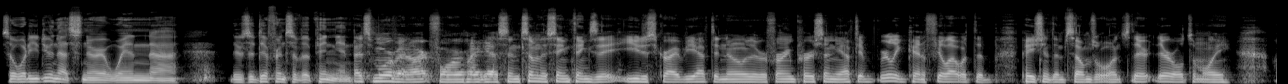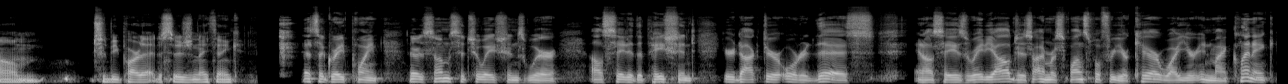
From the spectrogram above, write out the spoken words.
so, what do you do in that scenario when uh, there's a difference of opinion? That's more of an art form, I guess. And some of the same things that you described, you have to know the referring person. You have to really kind of feel out what the patient themselves wants. They're they're ultimately um, should be part of that decision. I think. That's a great point. There are some situations where I'll say to the patient, Your doctor ordered this. And I'll say, As a radiologist, I'm responsible for your care while you're in my clinic.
